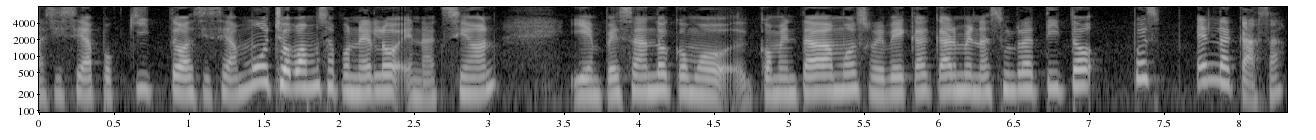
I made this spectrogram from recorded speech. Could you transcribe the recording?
así sea poquito, así sea mucho, vamos a ponerlo en acción. Y empezando, como comentábamos Rebeca, Carmen, hace un ratito, pues en la casa,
